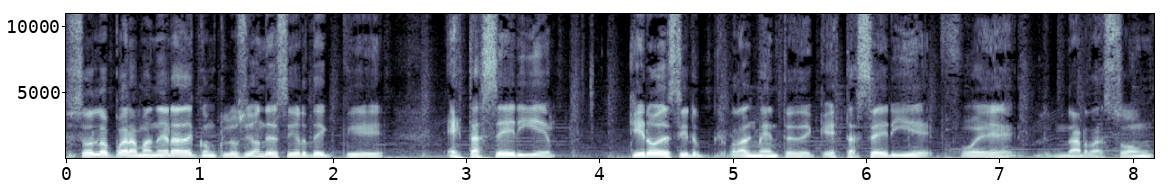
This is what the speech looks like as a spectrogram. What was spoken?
solo para manera de conclusión decir de que esta serie quiero decir realmente de que esta serie fue una razón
